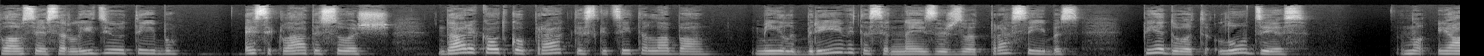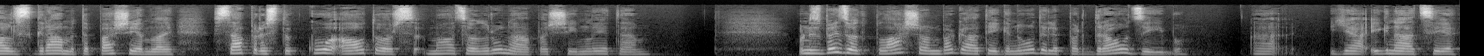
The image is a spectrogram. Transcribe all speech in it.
Klausies ar līdzjūtību, esi klātesošs, dari kaut ko praktiski cita labā, mīli brīvi, tas ir neizvirzot prasības, piedot, lūdzies. Nu, jālasa grāmata pašiem, lai saprastu, ko autors māca un runā par šīm lietām. Un visbeidzot, plaša un bagātīga nodaļa par draudzību. Ja Ignācija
